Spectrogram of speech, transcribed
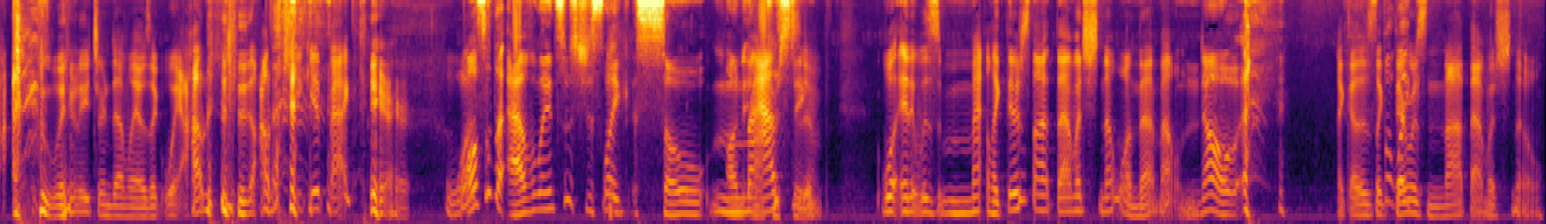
I literally turned down. my- I was like, wait, how did how did she get back there? What? Also, the avalanche was just like so uninteresting. massive. Well, and it was ma- like there's not that much snow on that mountain. No, Like I was like, But, there like- was not that much snow.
